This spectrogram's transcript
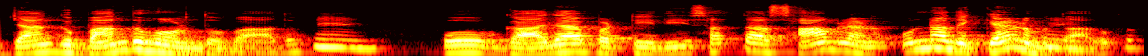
ਜੰਗ ਬੰਦ ਹੋਣ ਤੋਂ ਬਾਅਦ ਉਹ ਗਾਜ਼ਾ ਪੱਟੀ ਦੀ ਸੱਤਾ ਸਾਂਭ ਲੈਣ ਉਹਨਾਂ ਦੇ ਕਹਿਣ ਮੁਤਾਬਕ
